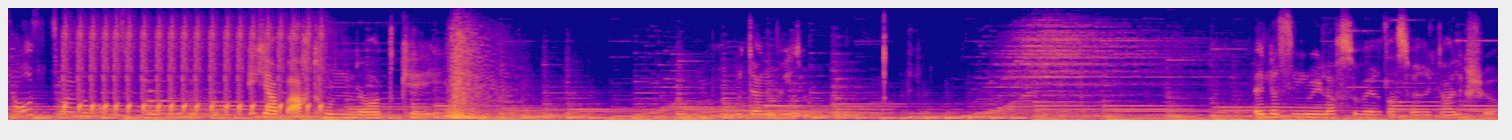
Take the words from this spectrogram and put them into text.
1200 Abos bekommen. Ich habe 800k mit deinem Video. Wenn das in Real Life so wäre, das wäre geil, ich schwöre.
